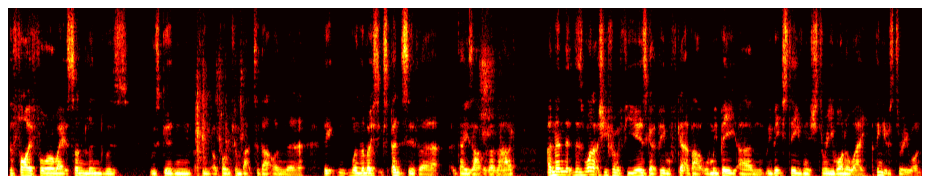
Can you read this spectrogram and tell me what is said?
the five four away at Sunderland was was good, and I think I'll probably come back to that on the the, one of the most expensive uh, days out we've ever had. And then there's one actually from a few years ago that people forget about when we beat um, we beat Stevenage three one away. I think it was three one.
